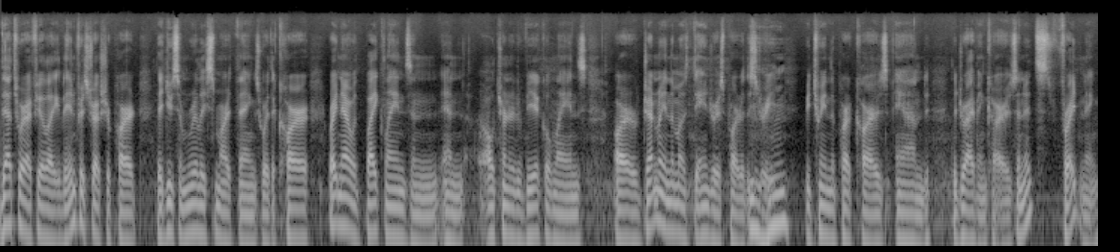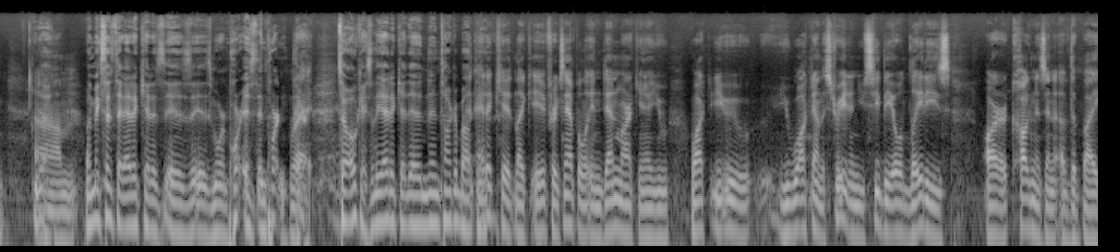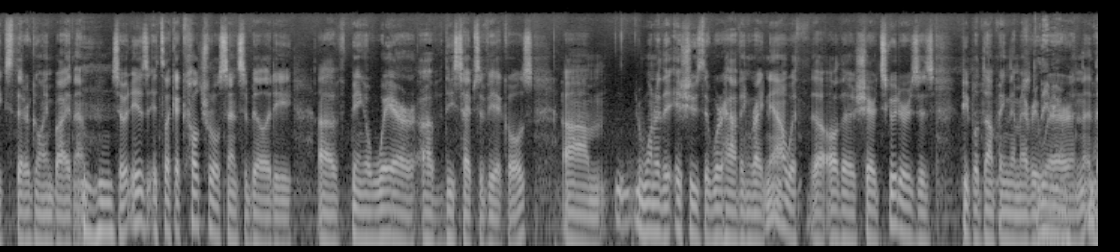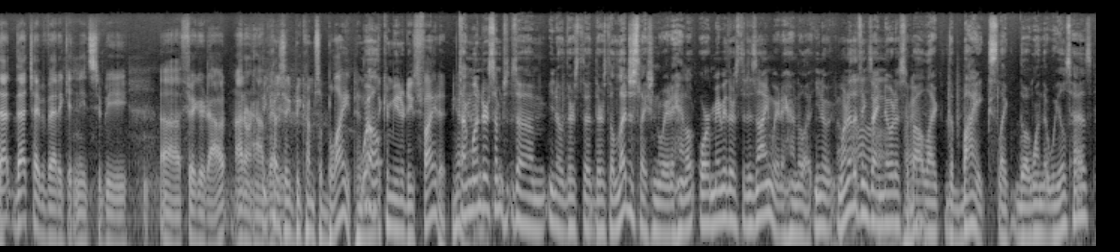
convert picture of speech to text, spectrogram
that's where I feel like the infrastructure part, they do some really smart things where the car, right now with bike lanes and, and alternative vehicle lanes, are generally in the most dangerous part of the street Mm-hmm. between the parked cars and the driving cars. And it's frightening. Yeah. Um, Well, it makes sense that etiquette is, is, is more important. Is important, there. Right. So okay, so the etiquette, and then talk about the, etiquette like if, for example in denmark you know you walk you you walk down the street and you see the old ladies are cognizant of the bikes that are going by them Mm-hmm. so it is it's like a cultural sensibility of being aware of these types of vehicles um, one of the issues that we're having right now with the, all the shared scooters is people dumping them everywhere Leaving, and th- yeah. that that type of etiquette needs to be uh, figured out i don't have Because any- it becomes a blight, and then Well, the communities fight it. Yeah. I wonder some, um, you know, there's the there's the legislation way to handle it, or maybe there's the design way to handle it. You know, one of the things I notice right. about like the bikes, like the one that Wheels has,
